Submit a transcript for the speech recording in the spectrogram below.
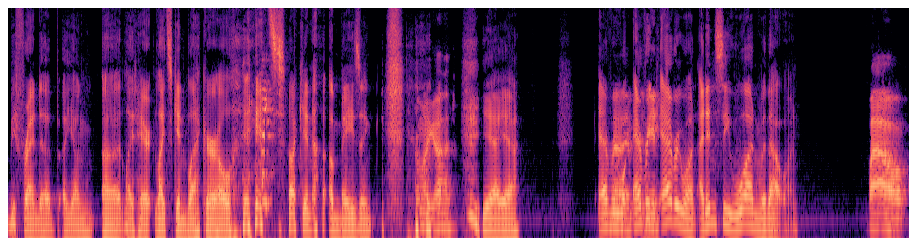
befriend a, a young, uh, light hair, light skinned black girl. it's fucking amazing. Oh my god. Yeah, yeah. Everyone, No, every, made- everyone. I didn't see one without one. Wow.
